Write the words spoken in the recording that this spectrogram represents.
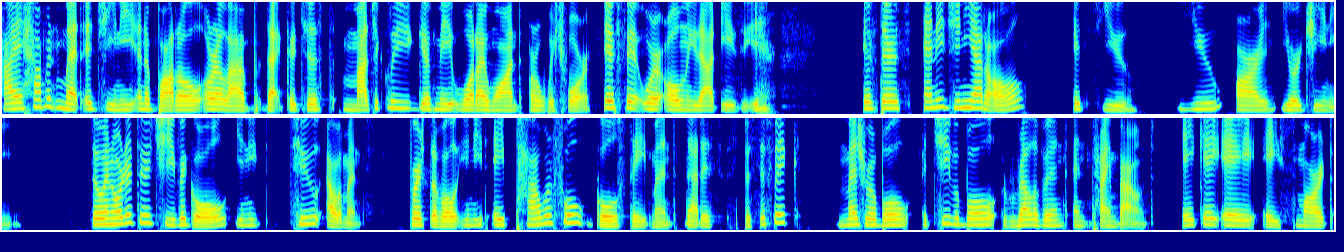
I haven't met a genie in a bottle or a lamp that could just magically give me what I want or wish for, if it were only that easy. if there's any genie at all, it's you. You are your genie. So, in order to achieve a goal, you need two elements. First of all, you need a powerful goal statement that is specific, measurable, achievable, relevant, and time bound aka a SMART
